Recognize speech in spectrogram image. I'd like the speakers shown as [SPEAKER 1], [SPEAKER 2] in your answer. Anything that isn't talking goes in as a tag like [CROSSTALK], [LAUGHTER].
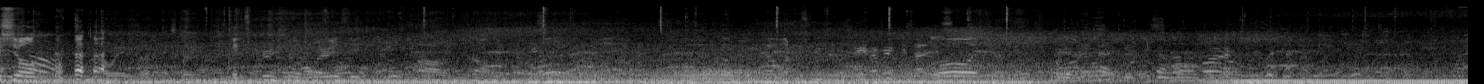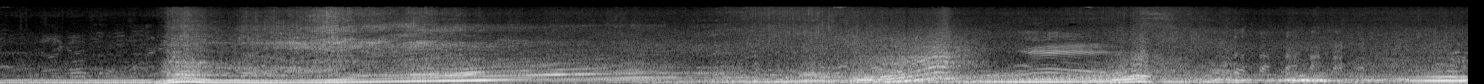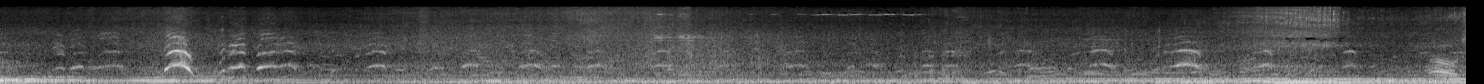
[SPEAKER 1] crucial. [LAUGHS] it's crucial. Where is he?
[SPEAKER 2] Oh,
